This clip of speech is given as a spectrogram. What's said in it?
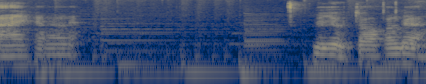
ตายแค่นั้นแหละอยู่ๆจอก็เลื่อน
